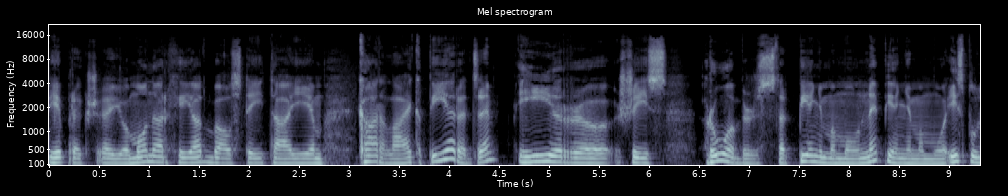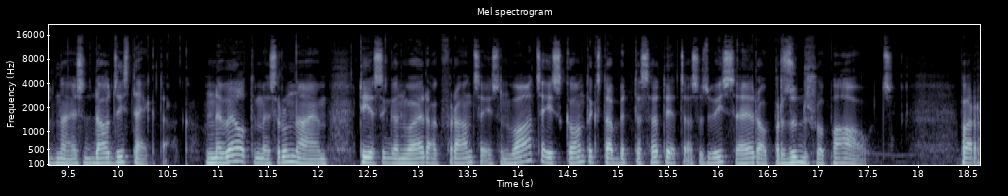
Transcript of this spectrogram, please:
iepriekšējo monarhiju atbalstītājiem kara laika pieredze ir šīs robežas starp pieņemamo un nepieņemamo izpludinājusi daudz izteiktāk. Nevelti mēs runājam tiesa gan vairāk Francijas un Vācijas kontekstā, bet tas attiecās uz visu Eiropu par zudušo paudzi, par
